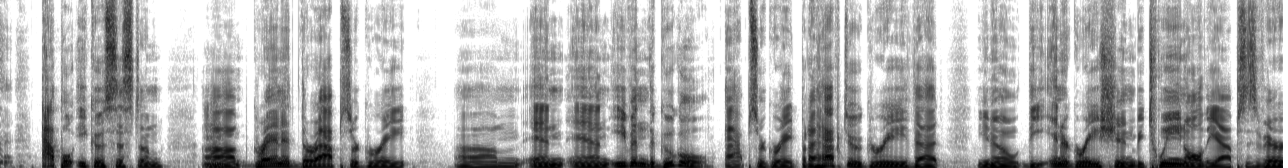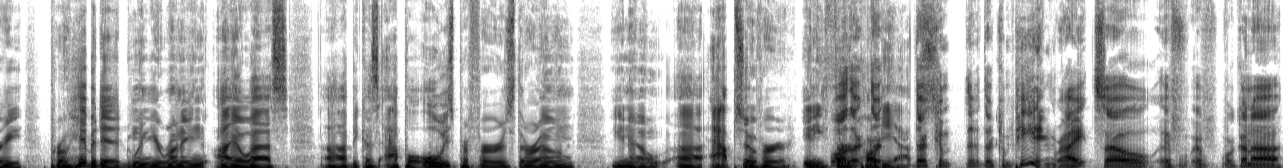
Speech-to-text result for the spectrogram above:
Apple ecosystem? Um, granted, their apps are great. Um, and and even the Google apps are great, but I have to agree that you know the integration between all the apps is very prohibited when you're running iOS uh, because Apple always prefers their own you know uh, apps over any Well, third party apps. They're, com- they're they're competing, right? So if if we're gonna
